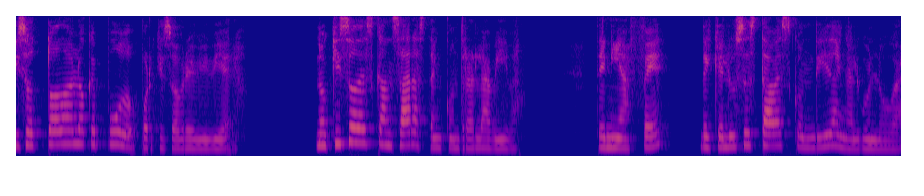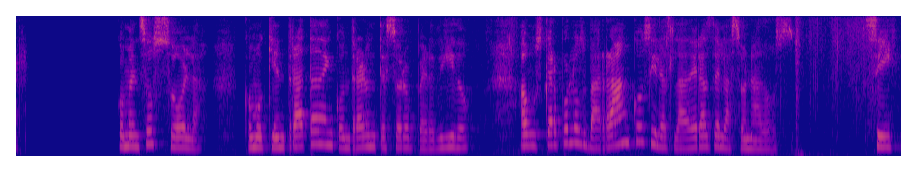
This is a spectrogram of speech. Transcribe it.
Hizo todo lo que pudo porque sobreviviera. No quiso descansar hasta encontrarla viva. Tenía fe de que Luz estaba escondida en algún lugar. Comenzó sola, como quien trata de encontrar un tesoro perdido, a buscar por los barrancos y las laderas de la zona 2. Sí,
